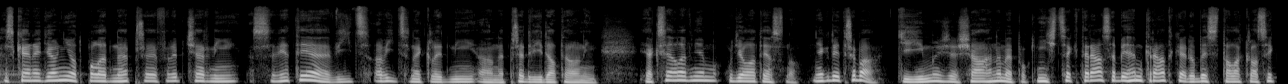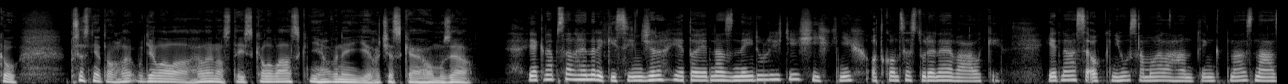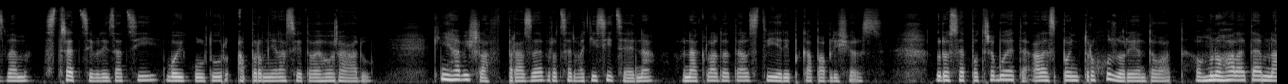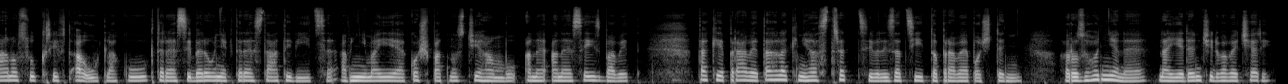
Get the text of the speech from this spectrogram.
Hezké nedělní odpoledne přeje Filip Černý. Svět je víc a víc neklidný a nepředvídatelný. Jak se ale v něm udělat jasno? Někdy třeba tím, že šáhneme po knížce, která se během krátké doby stala klasikou. Přesně tohle udělala Helena Stejskalová z knihovny Jihočeského muzea. Jak napsal Henry Kissinger, je to jedna z nejdůležitějších knih od konce studené války. Jedná se o knihu Samuela Huntingtona s názvem Střed civilizací, boj kultur a proměna světového řádu. Kniha vyšla v Praze v roce 2001 v nakladatelství Rybka Publishers. Kdo se potřebujete alespoň trochu zorientovat v mnohaletém nánosu křivt a útlaků, které si berou některé státy více a vnímají je jako špatnost či hambu a ne, a ne se jí zbavit, tak je právě tahle kniha Střed civilizací to pravé počtení. Rozhodně ne na jeden či dva večery.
